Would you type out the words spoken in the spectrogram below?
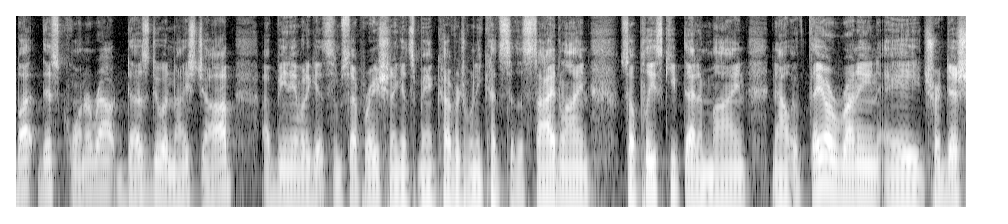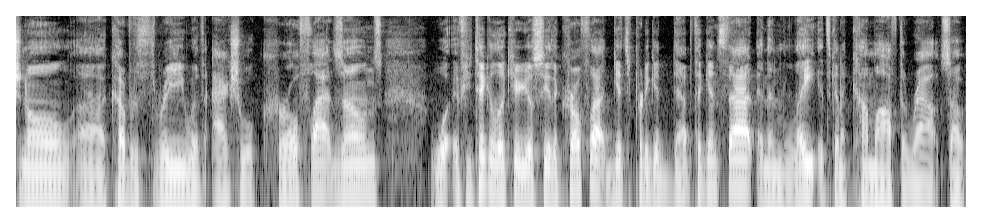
but this corner route does do a nice job of being able to get some separation against man coverage when he cuts to the sideline. So please keep that in mind. Now, if they are running a traditional uh, cover three with actual curl flat zones, well, if you take a look here, you'll see the curl flat gets pretty good depth against that, and then late it's going to come off the route. So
